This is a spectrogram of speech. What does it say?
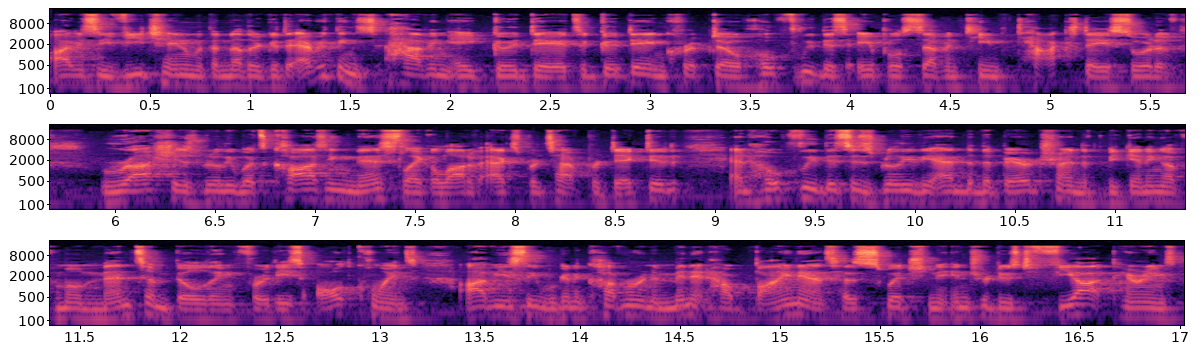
Obviously, VeChain with another good day. Everything's having a good day. It's a good day in crypto. Hopefully, this April 17th tax day sort of rush is really what's causing this, like a lot of experts have predicted. And hopefully, this is really the end of the bear trend the beginning of momentum building for these altcoins. Obviously, we're going to cover in a minute how Binance has switched and introduced fiat pairings,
